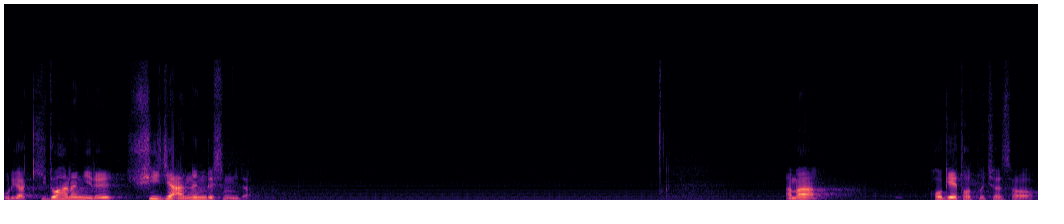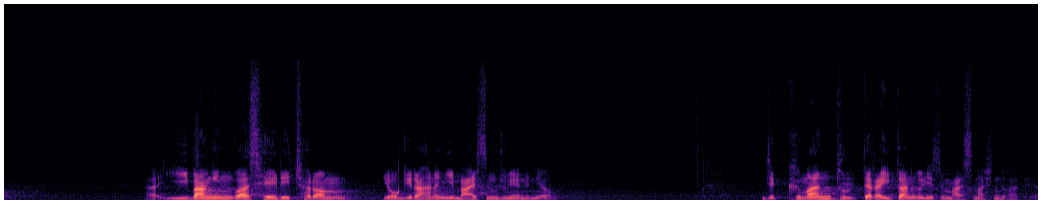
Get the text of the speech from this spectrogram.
우리가 기도하는 일을 쉬지 않는 것입니다. 아마 거기에 덧붙여서 아, 이방인과 세리처럼 여기라 하는 이 말씀 중에는요. 이제 그만둘 때가 있다는 걸 예수님 말씀하신 것 같아요.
